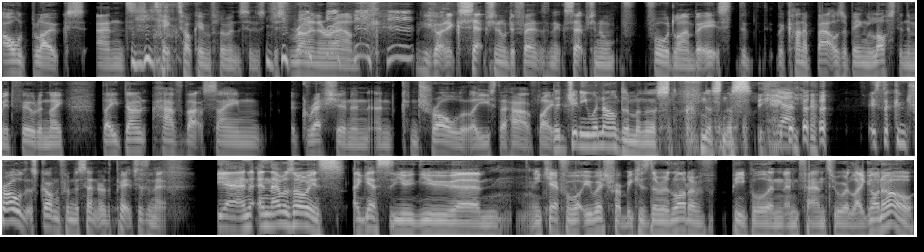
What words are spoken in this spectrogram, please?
old blokes and TikTok influencers just running around. You've got an exceptional defence and exceptional forward line, but it's the the kind of battles are being lost in the midfield, and they they don't have that same aggression and, and control that they used to have. Like the Gini Wijnaldum-ness. Yeah. It's the control that's gone from the centre of the pitch, isn't it? Yeah, and and that was always, I guess, you you um, you care for what you wish for because there were a lot of people and, and fans who were like, "Oh no,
